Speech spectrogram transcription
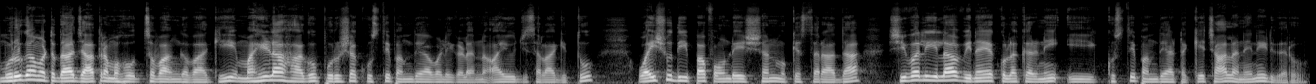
ಮುರುಘಾ ಮಠದ ಜಾತ್ರಾ ಮಹೋತ್ಸವ ಅಂಗವಾಗಿ ಮಹಿಳಾ ಹಾಗೂ ಪುರುಷ ಕುಸ್ತಿ ಪಂದ್ಯಾವಳಿಗಳನ್ನು ಆಯೋಜಿಸಲಾಗಿತ್ತು. ವೈಶುದೀಪ ಫೌಂಡೇಶನ್ ಮುಖ್ಯಸ್ಥರಾದ ಶಿವಲೀಲಾ ವಿನಯ ಕುಲಕರ್ಣಿ ಈ ಕುಸ್ತಿ ಪಂದ್ಯಾಟಕ್ಕೆ ಚಾಲನೆ ನೀಡಿದರು.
